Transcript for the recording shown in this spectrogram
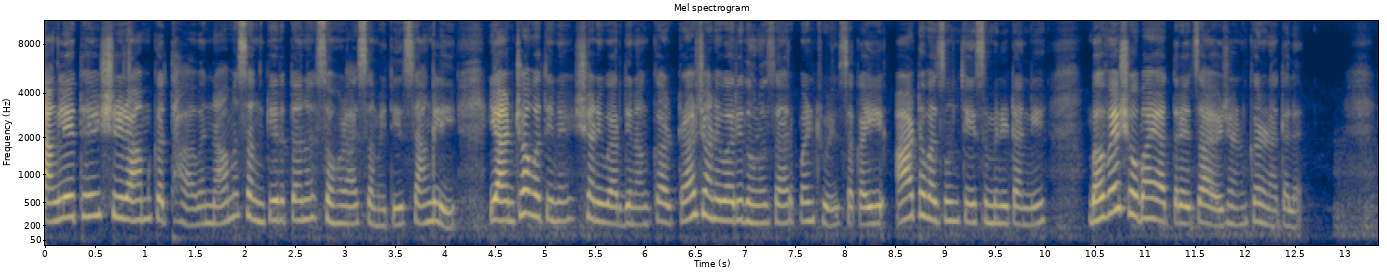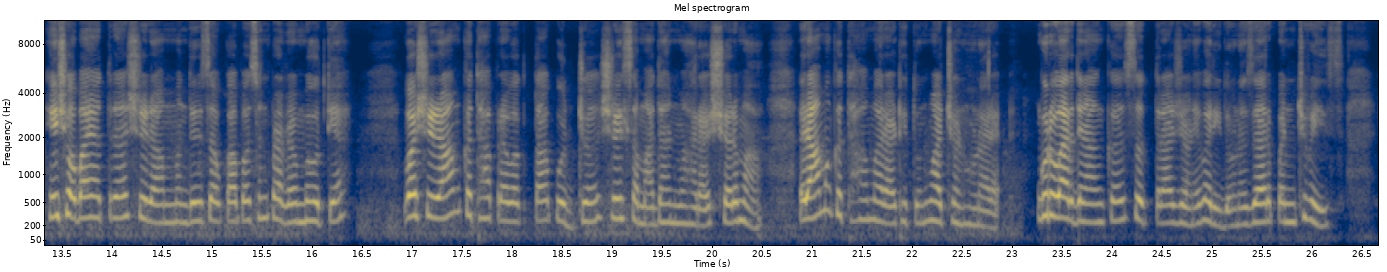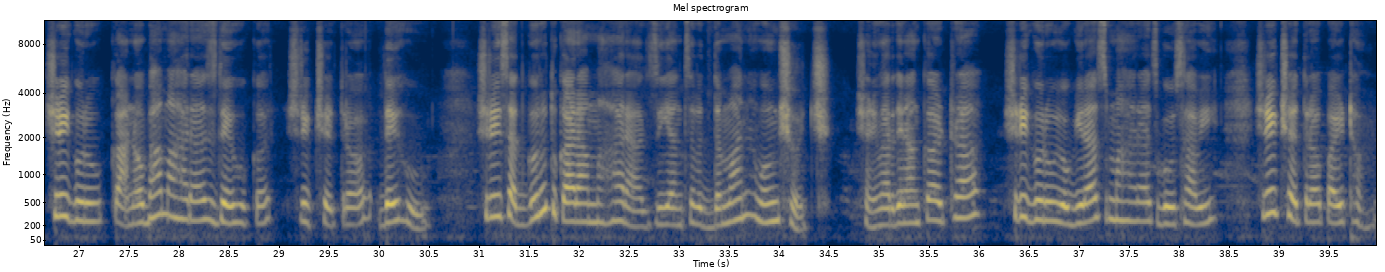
सांगली येथे श्रीराम कथा व नामसंकीर्तन सोहळा समिती सांगली यांच्या वतीने शनिवार दिनांक अठरा जानेवारी दोन हजार पंचवीस सकाळी आठ वाजून तीस मिनिटांनी भव्य शोभायात्रेचं आयोजन करण्यात आलं ही शोभायात्रा श्रीराम मंदिर चौकापासून प्रारंभ होते व श्रीराम कथा प्रवक्ता पूज्य श्री समाधान महाराज शर्मा रामकथा मराठीतून वाचन होणार आहे. गुरुवार दिनांक सतरा जानेवारी दोन हजार पंचवीस. श्री गुरु कानोबा महाराज देहूकर श्री क्षेत्र देहू. श्री सद्गुरू तुकाराम महाराज यांचं विद्यमान वंशज. शनिवार दिनांक अठरा श्री गुरु योगीराज महाराज गोसावी श्री क्षेत्र पैठण.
